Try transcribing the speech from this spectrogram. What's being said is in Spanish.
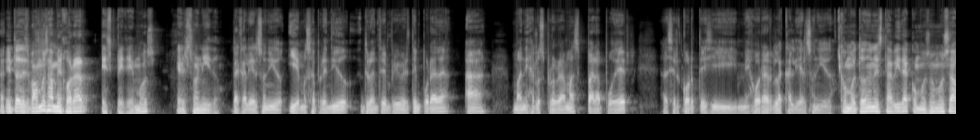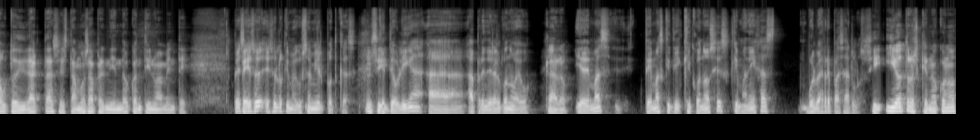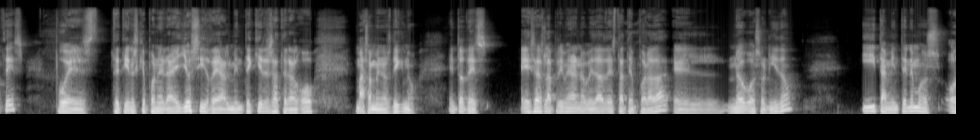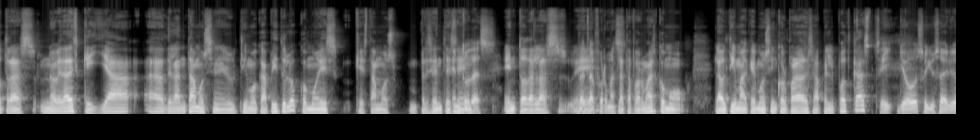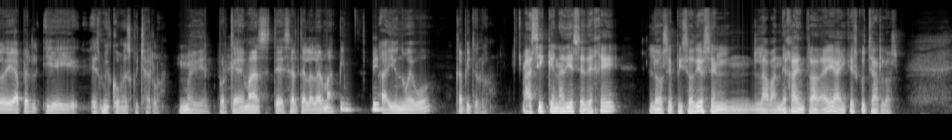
Entonces, vamos a mejorar, esperemos, el sonido. La calidad del sonido. Y hemos aprendido durante la primera temporada a manejar los programas para poder hacer cortes y mejorar la calidad del sonido. Como todo en esta vida, como somos autodidactas, estamos aprendiendo continuamente. Pues eso, eso es lo que me gusta a mí del podcast, Sí. que te obliga a aprender algo nuevo. Claro. Y además, temas que, que conoces, que manejas, vuelve a repasarlos. Sí, y otros que no conoces, pues te tienes que poner a ellos si realmente quieres hacer algo más o menos digno. Entonces, esa es la primera novedad de esta temporada, el nuevo sonido. Y también tenemos otras novedades que ya adelantamos en el último capítulo, como es que estamos presentes En en, todas. en todas las eh, Plataformas. plataformas, como la última que hemos incorporado es Apple Podcast. Sí, yo soy usuario de Apple y es muy cómodo escucharlo. Muy bien. Porque además te salta la alarma, ¡pim! Pim. Hay un nuevo capítulo. Así que nadie se deje los episodios en la bandeja de entrada, ¿eh? hay que escucharlos.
